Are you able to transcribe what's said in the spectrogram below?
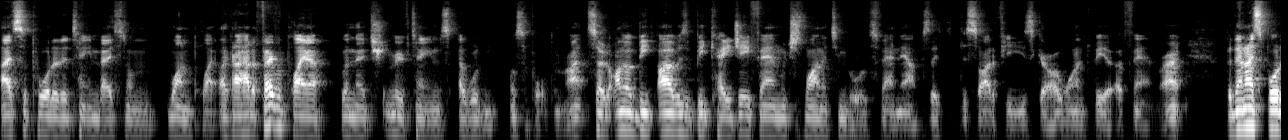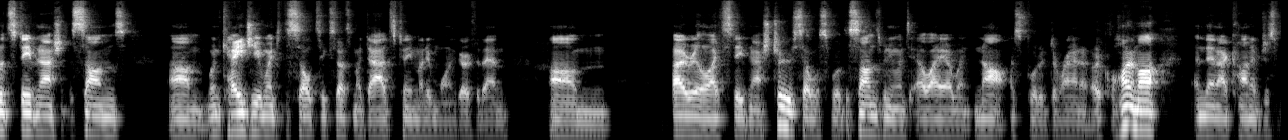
I supported a team based on one play. Like I had a favorite player when they moved teams, I wouldn't support them, right? So I'm a big, I was a big KG fan, which is why I'm a Timberwolves fan now because they decided a few years ago I wanted to be a, a fan, right? But then I supported Steve Nash at the Suns. Um, when KG went to the Celtics, that's my dad's team. I didn't want to go for them. Um, I really liked Steve Nash too, so I supported the Suns. When he went to LA, I went, nah, I supported Durant at Oklahoma. And then I kind of just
